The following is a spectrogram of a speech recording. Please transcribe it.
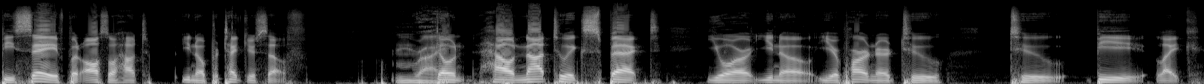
be safe, but also how to you know protect yourself. Right. don't how not to expect your you know your partner to to be like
